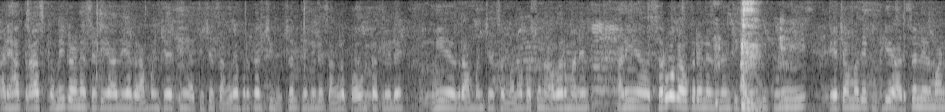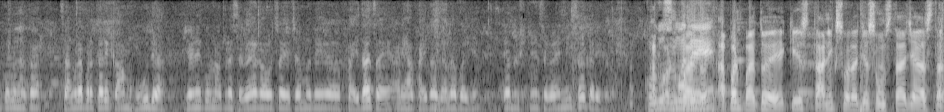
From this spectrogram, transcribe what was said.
आणि हा त्रास कमी करण्यासाठी आज या ग्रामपंचायतने अतिशय चांगल्या प्रकारची उचल केलेली आहे चांगलं पाऊल टाकलेलं आहे. मी ग्रामपंचायतचं मनापासून आभार मानेन. आणि सर्व गावकऱ्यांना विनंती केली की कुणीही याच्यामध्ये कुठली अडचण निर्माण करू नका. चांगल्या प्रकारे काम होऊ द्या. जेणेकरून आपल्या सगळ्या गावाचा याच्यामध्ये फायदाच आहे आणि हा फायदा झाला पाहिजे. त्या दृष्टीने सगळ्यांनी सहकार्य करावं. आपण कुडूसमध्ये पाहतो आपण पाहतोय की स्थानिक स्वराज्य संस्था ज्या असतात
